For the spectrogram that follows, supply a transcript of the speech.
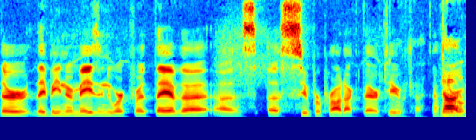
they're they've been amazing to work with. They have a a super product there too. Okay. Now,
